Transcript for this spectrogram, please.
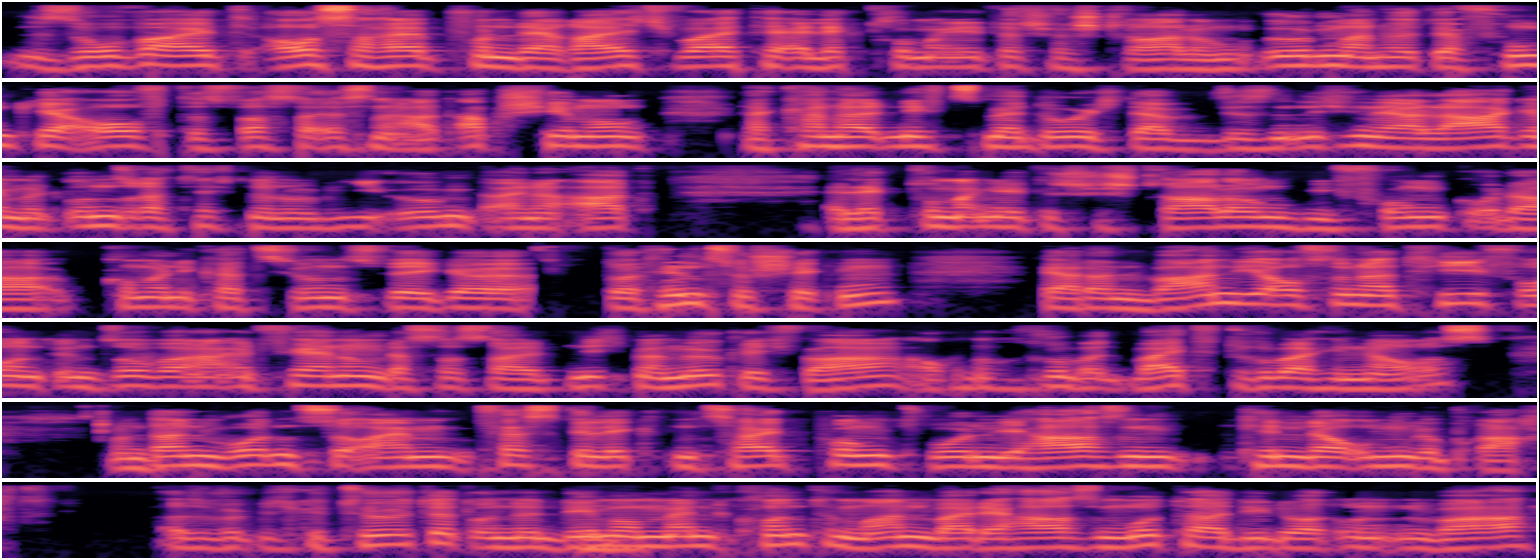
so weit außerhalb von der Reichweite elektromagnetischer Strahlung. Irgendwann hört der Funk ja auf, das Wasser ist eine Art Abschirmung, da kann halt nichts mehr durch. Da, wir sind nicht in der Lage, mit unserer Technologie irgendeine Art elektromagnetische Strahlung wie Funk oder Kommunikationswege dorthin zu schicken. Ja, dann waren die auf so einer Tiefe und in so einer Entfernung, dass das halt nicht mehr möglich war, auch noch drüber, weit drüber hinaus. Und dann wurden zu einem festgelegten Zeitpunkt, wurden die Hasenkinder umgebracht also wirklich getötet. Und in dem mhm. Moment konnte man bei der Hasenmutter, die dort unten war,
